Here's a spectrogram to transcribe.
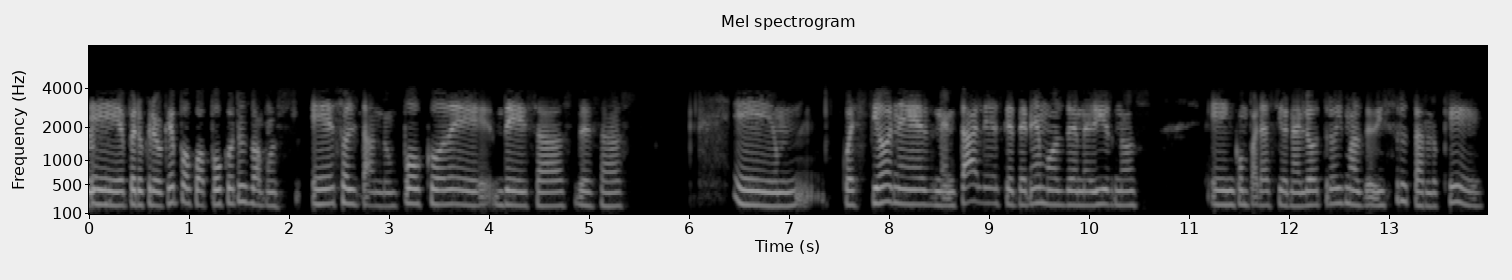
eh, pero creo que poco a poco nos vamos eh, soltando un poco de, de esas, de esas eh, cuestiones mentales que tenemos de medirnos en comparación al otro y más de disfrutar lo que,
